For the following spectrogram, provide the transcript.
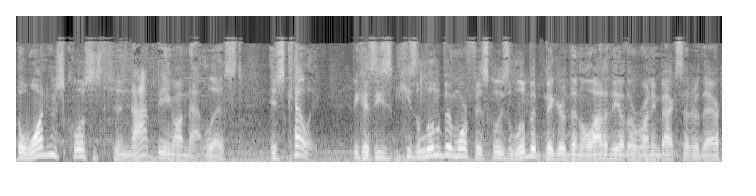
The one who's closest to not being on that list is Kelley because he's he's a little bit more physical. He's a little bit bigger than a lot of the other running backs that are there.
